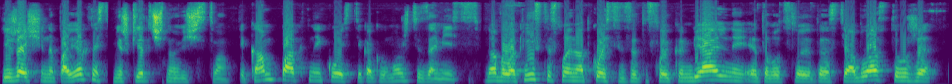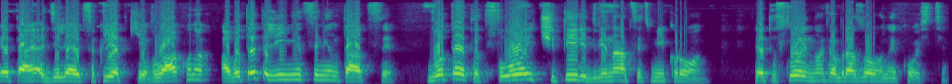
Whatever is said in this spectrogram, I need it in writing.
лежащие на поверхности межклеточного вещества. И компактные кости, как вы можете заметить. Да, волокнистый слой надкостницы – это слой комбиальный, это вот слой это остеобласты уже. Это отделяются клетки в лакунах, а вот это линия цементации. Вот этот слой 4-12 микрон это слой вновь образованной кости.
